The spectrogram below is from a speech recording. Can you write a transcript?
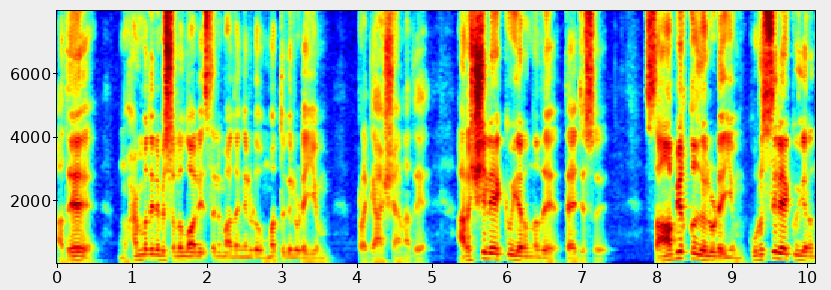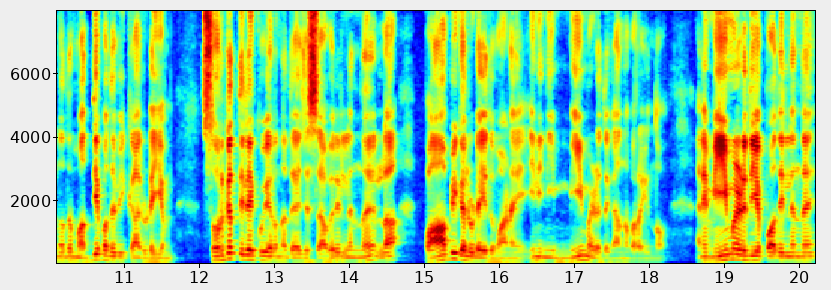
അത് മുഹമ്മദ് നബി സല്ലാ അലൈഹി സ്വലം തങ്ങളുടെ ഉമ്മത്തുകളുടെയും പ്രകാശാണത്. അർഷിലേക്ക് ഉയർന്നത് തേജസ്. സാബിക്കുകളുടെയും കുറിസിലേക്ക് ഉയർന്നത് മധ്യപദവിക്കാരുടെയും സ്വർഗത്തിലേക്ക് ഉയർന്ന തേജസ് അവരിൽ നിന്നുള്ള പാപികളുടേതുമാണ്. ഇനി നീ മീം എഴുതുക എന്ന് പറയുന്നു. അങ്ങനെ മീം എഴുതിയപ്പോൾ അതിൽ നിന്ന്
